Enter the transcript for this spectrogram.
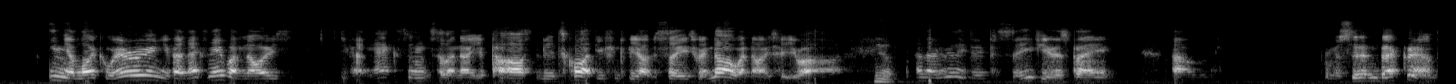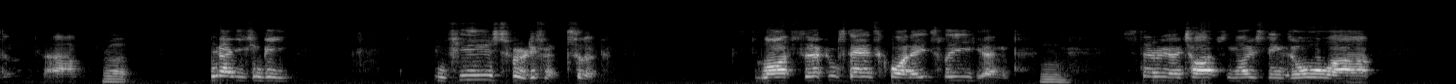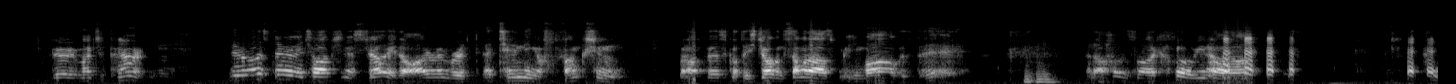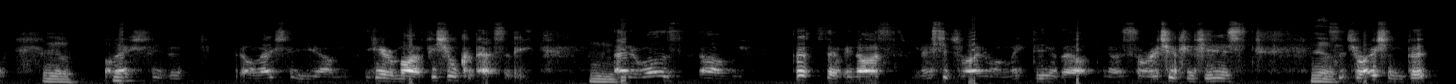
in your local area and you've had an accident, everyone knows you've had an accident, so they know your past. But it's quite different to be overseas where no one knows who you are. Yeah. And they really do perceive you as being um, from a certain background. And, um, right. You know, you can be confused for a different sort of life circumstance quite easily, and mm. stereotypes and those things all are very much apparent there are stereotypes in Australia, though. I remember attending a function when I first got this job, and someone asked me why I was there, mm-hmm. and I was like, "Well, you know, yeah. I'm actually the, I'm actually um, here in my official capacity." Mm. And it was um, that sent me a nice message later on LinkedIn about, you know, sorry to confuse yeah. the situation, but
